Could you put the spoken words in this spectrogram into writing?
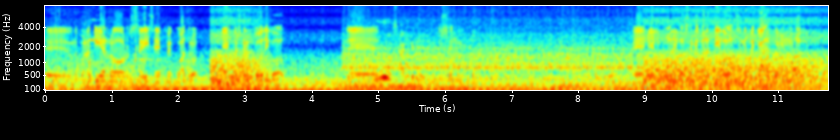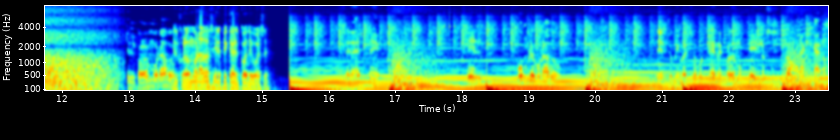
eh, donde pone aquí error 6F4, esto es el código de... ¡Uh, sangre! de. Eh, el código ese que ha aparecido significa el color morado. El color morado. El color morado significa el código ese. ¿Será este el hombre morado de este universo? Porque recordemos que no sé si lo harán canon,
